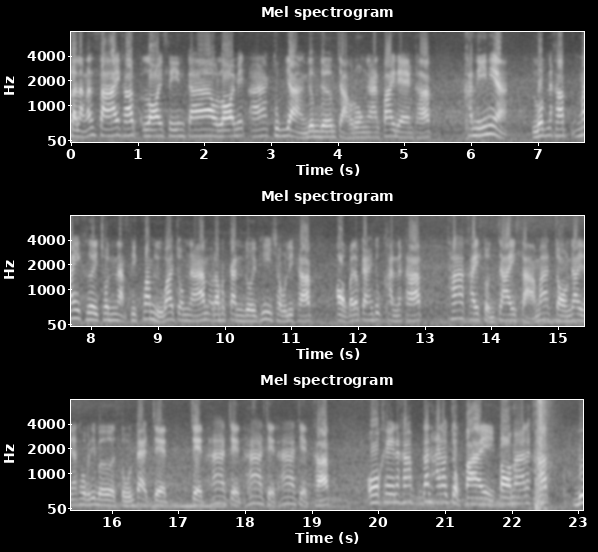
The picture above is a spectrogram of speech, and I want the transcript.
สันหลังด้านซ้ายครับรอยซีนกาวรอยเม็ดอาร์คทุกอย่างเดิมๆจากโรงงานป้ายแดงครับ คันนี้เนี่ยรถนะครับไม่เคยชนหนักพลิกคว่ำหรือว่าจมน้ำรับประกันโดยพี่ชาวลิครับ ออกใบรับกันให้ทุกคันนะครับ ถ้าใครสนใจสามารถจองได้นะโทรไปที่เบอร์ 087 757 5757 ครับ โอเคนะครับ ด้านท้ายเราจบไปต่อมานะครับ ดู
